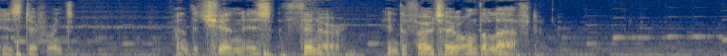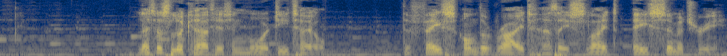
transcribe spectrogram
is different, and the chin is thinner in the photo on the left. Let us look at it in more detail. The face on the right has a slight asymmetry.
